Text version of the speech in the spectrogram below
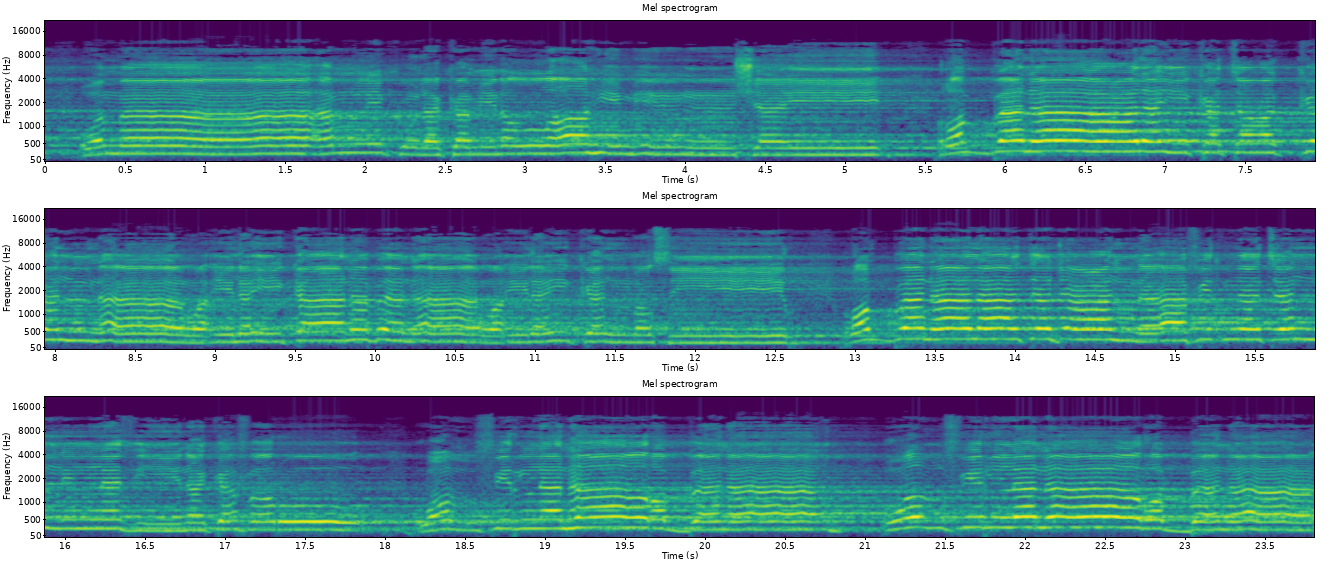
وما أملك لك من الله من شيء. ربنا عليك توكلنا وإليك نبنا وإليك المصير. ربنا لا تجعلنا فتنة للذين كفروا. واغفر لنا ربنا. واغفر لنا ربنا.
